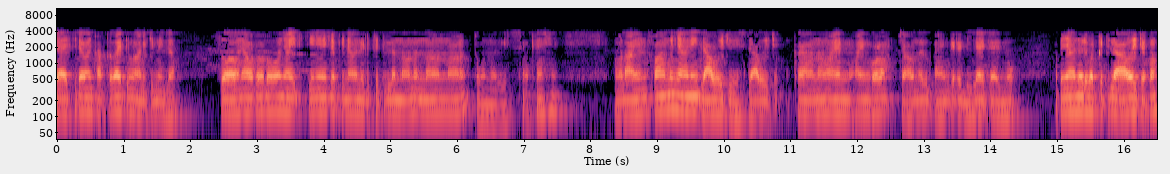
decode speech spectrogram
ചാറ്റിൽ അവൻ ചത്തതായിട്ടും കാണിക്കുന്നില്ല. സോ അവൻ അവിടെ എവിടെയോ ഞാൻ ഇരുത്തിയതിന് ശേഷം പിന്നെ അവൻ എടുത്തിട്ടില്ലെന്നാണ് എന്നാണെന്നാണ് തോന്നുന്നത്. ഓക്കെ അവിടെ അയൺ ഫാം ഞാൻ ലാവ് വെച്ചു ലാവ് വെച്ചു. കാരണം അയൺ അയൺകോളം ചാവുന്നത് ഭയങ്കര ഡിലേ ആയിട്ടായിരുന്നു അപ്പോൾ ഞാനൊരു ബക്കറ്റ് ആവായിട്ടപ്പം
